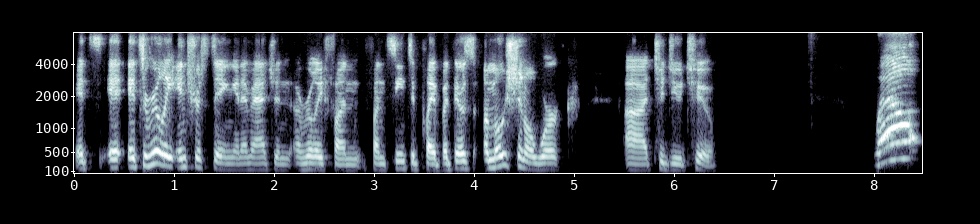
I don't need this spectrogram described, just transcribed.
it's it, it's a really interesting and imagine a really fun fun scene to play. But there's emotional work uh, to do too. Well,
